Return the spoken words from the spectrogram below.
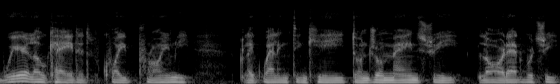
we're located quite primely, like Wellington Quay, Dundrum Main Street, Lord Edward Street,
